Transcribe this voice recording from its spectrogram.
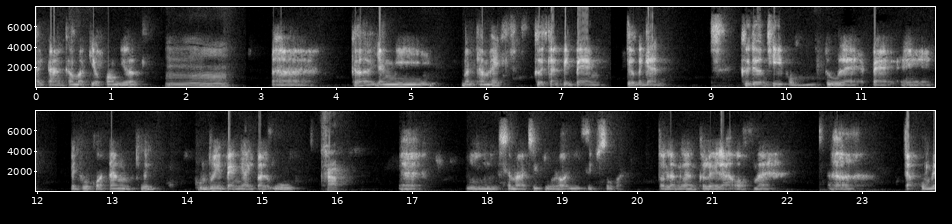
ต่างๆเข้ามาเกี่ยวข้องเยอะ อืมอ่าก็ยังมีมันทำให้เกิดการเปลี่ยนแปลงเยอะเหมือนกัน คือเดิมทีผมดูแลแปลเออเป็นผู้ก่อตั้งกลุ่มทุเรียนแปลงใหญ่ปาละอู ครับนะฮะมีสมาชิกอยู่ร้อยยี่สิบส่วน ตอนหลังๆก็เลยลาออกมา อ่าจับกลุ่มเ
